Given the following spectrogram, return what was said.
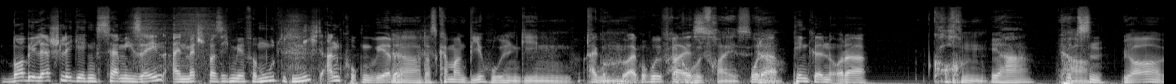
Bobby Lashley gegen Sami Zayn, ein Match, was ich mir vermutlich nicht angucken werde. Ja, das kann man Bier holen gehen. Alkohol, alkoholfreies. Alkoholfreies. Oder ja. pinkeln oder kochen. Ja, putzen. Ja, ja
